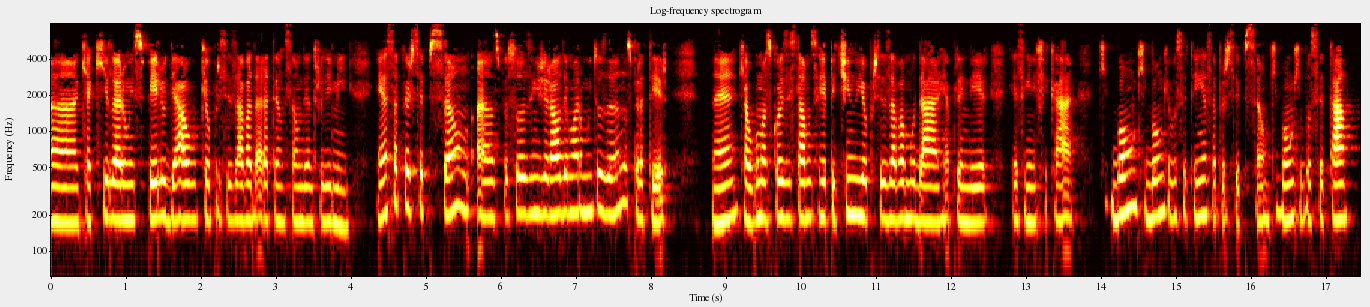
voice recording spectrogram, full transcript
uh, que aquilo era um espelho de algo que eu precisava dar atenção dentro de mim. Essa percepção, as pessoas em geral demoram muitos anos para ter. Né? Que algumas coisas estavam se repetindo e eu precisava mudar, reaprender, ressignificar. Que bom, que bom que você tem essa percepção, que bom que você está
